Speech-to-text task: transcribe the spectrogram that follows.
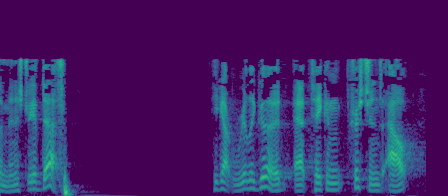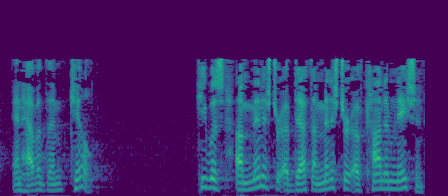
The ministry of death. He got really good at taking Christians out and having them killed. He was a minister of death, a minister of condemnation.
